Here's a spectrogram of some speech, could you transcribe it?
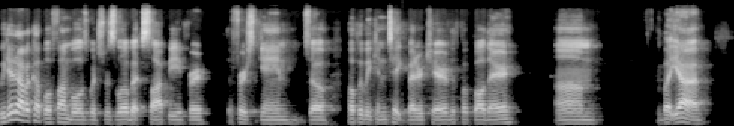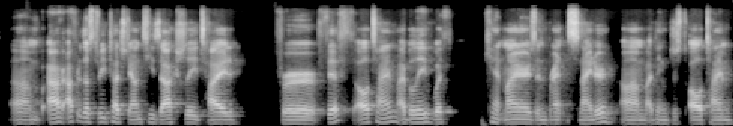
We did have a couple of fumbles which was a little bit sloppy for the first game. So hopefully we can take better care of the football there. Um but yeah um after those three touchdowns he's actually tied for fifth all time, I believe, with Kent Myers and Brent Snyder. Um, I think just all time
